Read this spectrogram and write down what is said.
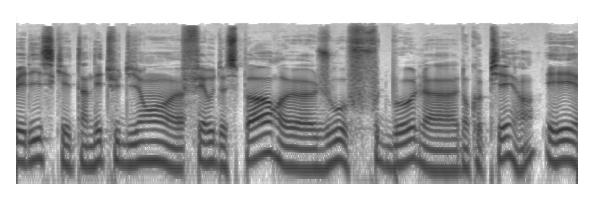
Ellis, qui est un étudiant euh, féru de sport, euh, joue au football, euh, donc au pied, hein, et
